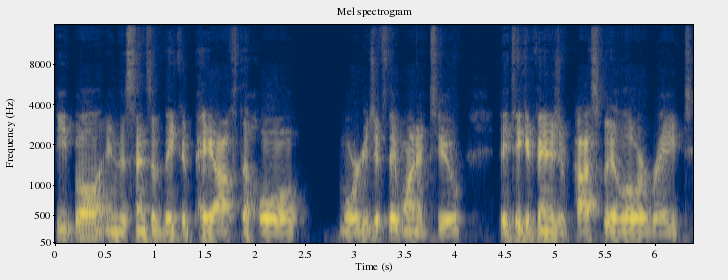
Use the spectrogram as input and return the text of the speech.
people in the sense of they could pay off the whole mortgage if they wanted to. They take advantage of possibly a lower rate.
